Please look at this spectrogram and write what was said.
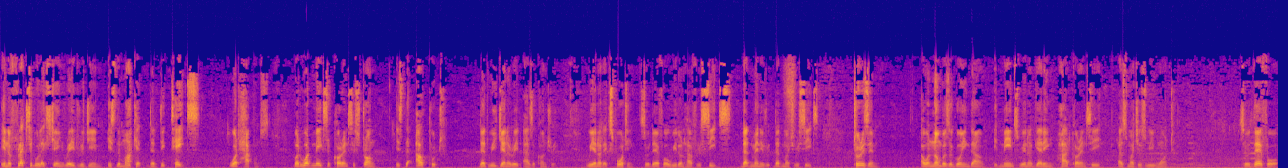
In a flexible exchange rate regime, it's the market that dictates what happens. But what makes a currency strong is the output that we generate as a country. We are not exporting, so therefore we don't have receipts, that many that much receipts. Tourism, our numbers are going down. It means we're not getting hard currency as much as we want. So therefore,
